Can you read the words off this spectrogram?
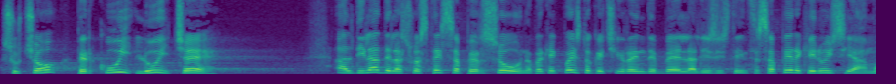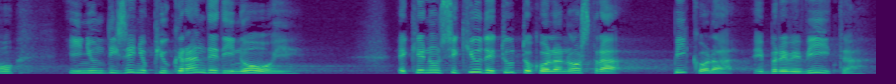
su ciò per cui lui c'è, al di là della sua stessa persona, perché è questo che ci rende bella l'esistenza, sapere che noi siamo in un disegno più grande di noi e che non si chiude tutto con la nostra piccola e breve vita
